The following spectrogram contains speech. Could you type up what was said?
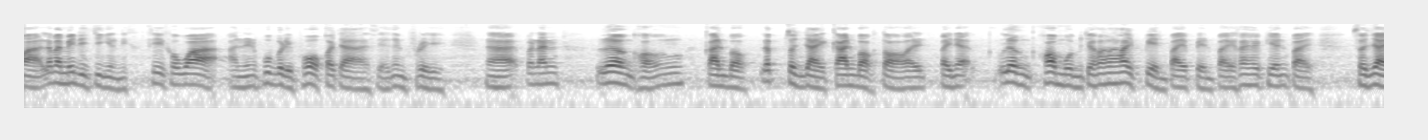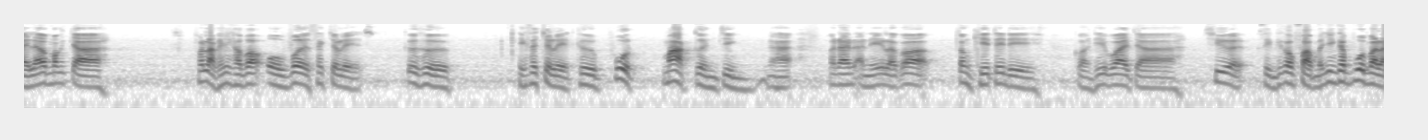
มาแล้วมันไม่ดีจริงอย่างที่เขาว่าอันนี้ผู้บริโภคก็จะเสียเงินฟรีนะฮะเพราะนั้นเรื่องของการบอกและส่วนใหญ่การบอกต่อไปเนี่ยเรื่องข้อมูลมันจะค่อยๆเปลี่ยนไปเปลี่ยนไปค่อยๆเพี้ยนไป ส่วนใหญ่แล้วมักจะฝรั่งใช้คำว่า over saturate ก็คือ exaggerate คือพูด มากเกินจริงนะฮะเพราะฉะนั้นอันนี้เราก็ต้องคิดให้ดี ก่อนที่ว่าจะเชื่อสิ่งที่เขาฟังมายิ่งถ้าพูดมาห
